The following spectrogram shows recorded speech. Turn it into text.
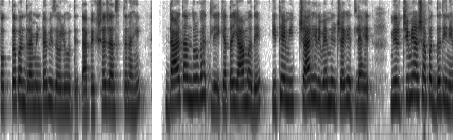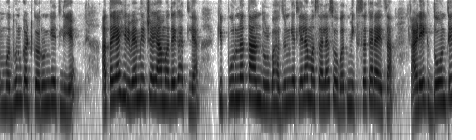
फक्त पंधरा मिनटं भिजवले होते त्यापेक्षा जास्त नाही. डाळ तांदूळ घातले की आता यामध्ये इथे मी चार हिरव्या मिरच्या घेतल्या आहेत. मिरची मी अशा पद्धतीने मधून कट करून घेतली आहे आता या हिरव्या मिरच्या यामध्ये घातल्या की पूर्ण तांदूळ भाजून घेतलेल्या मसाल्यासोबत मिक्स करायचा आणि एक दोन ते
